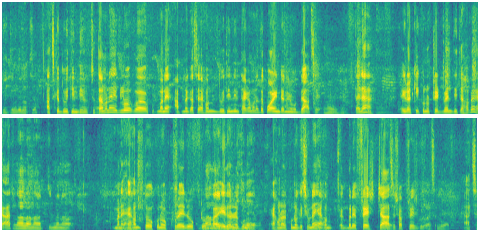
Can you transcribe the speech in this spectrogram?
দুই তিন দিন হচ্ছে। আজকে দুই তিন দিন হচ্ছে। তার মানে এগুলো মানে আপনার কাছে এখন দুই তিন দিন থাকা মানে তো কোয়ারেন্টাইনের মধ্যে আছে। হুম হুম তাই না? এগুলোর কি কোনো ট্রিটমেন্ট দিতে হবে আর? না না না ট্রিটমেন্ট মানে এখন তো কোনো খুরাই রোগ টোগ বা এই ধরনের কোনো এখন। আর কোনো কিছু নেই। এখন একবারে ফ্রেশ যা আছে সব ফ্রেশগুলো আছে। আচ্ছা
